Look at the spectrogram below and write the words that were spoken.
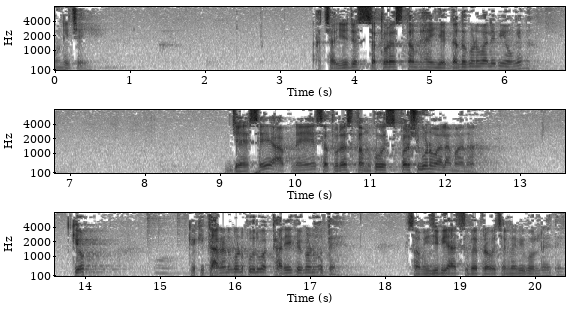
होनी चाहिए। अच्छा ये जो सत्वर स्तंभ है, ये गंध गुण वाले भी होंगे ना? जैसे आपने सत्वर स्तंभ को स्पर्श गुण वाला माना, क्यों? क्योंकि कारण गुण पूर्वक कार्य के गुण होते हैं। स्वामी जी भी आज सुबह प्रवचन में भी बोल रहे थे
